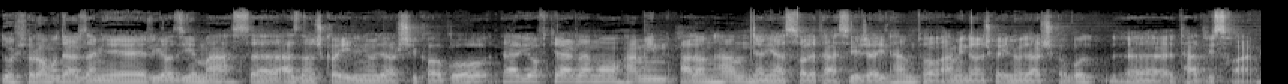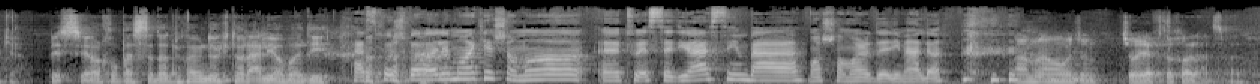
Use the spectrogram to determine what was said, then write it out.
دکترامو در زمینه ریاضی محض از دانشگاه ایلینوی در شیکاگو دریافت کردم و همین الان هم یعنی از سال تحصیل جدید هم تا همین دانشگاه ایلینوی در شیکاگو تدریس خواهم کرد. بسیار خب پس صدات می‌کنیم دکتر علی آبادی پس خوش به حال ما که شما تو استودیو هستیم و ما شما رو داریم الان. ممنونم آقا جان. جای افتخار هست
